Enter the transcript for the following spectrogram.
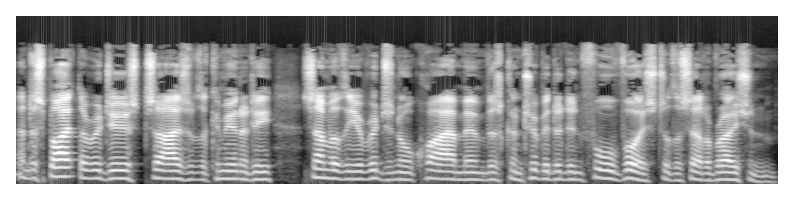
And despite the reduced size of the community, some of the original choir members contributed in full voice to the celebration.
